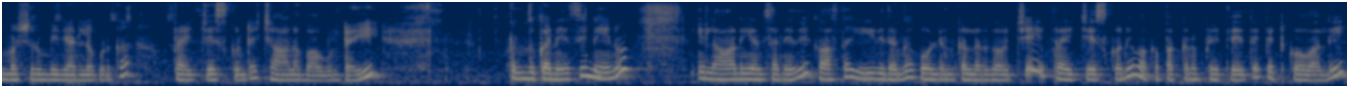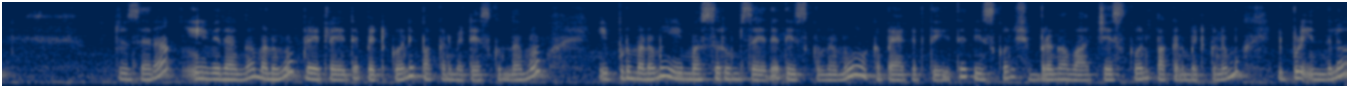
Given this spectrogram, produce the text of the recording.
మష్రూమ్ బిర్యానీలో కూడా ఫ్రై చేసుకుంటే చాలా బాగుంటాయి. అందుకనేసి నేను ఇలా ఆనియన్స్ అనేది కాస్త ఈ విధంగా గోల్డెన్ కలర్గా వచ్చి ఫ్రై చేసుకొని ఒక పక్కన ప్లేట్లు అయితే పెట్టుకోవాలి. చూసారా? ఈ విధంగా మనము ప్లేట్లు అయితే పెట్టుకొని పక్కన పెట్టేసుకుందాము. ఇప్పుడు మనము ఈ మష్రూమ్స్ అయితే తీసుకున్నాము. ఒక ప్యాకెట్ అయితే తీసుకొని శుభ్రంగా వాష్ చేసుకొని పక్కన పెట్టుకున్నాము. ఇప్పుడు ఇందులో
